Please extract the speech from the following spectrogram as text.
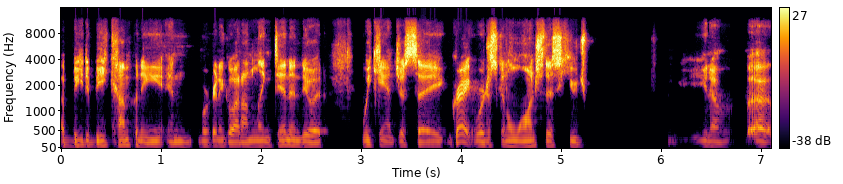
a b2b company and we're going to go out on linkedin and do it we can't just say great we're just going to launch this huge you know uh,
